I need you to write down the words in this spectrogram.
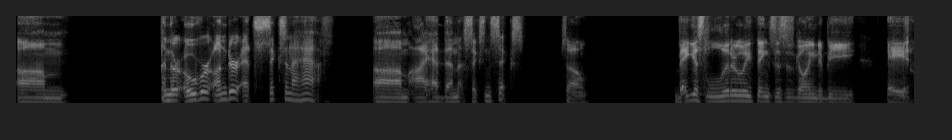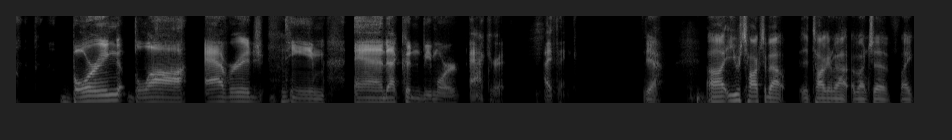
Um, and they're over under at six and a half. Um, I had them at six and six. So Vegas literally thinks this is going to be a boring, blah, average Mhm. team. And that couldn't be more accurate, I think. Yeah. Uh, you talked about uh, talking about a bunch of like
